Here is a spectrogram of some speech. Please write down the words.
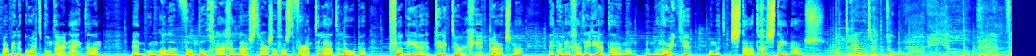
Maar binnenkort komt daar een eind aan. En om alle wandelgrage luisteraars alvast warm te laten lopen... flaneren directeur Geert Bruiksma en collega Lydia Tuinman een rondje om het statige steenhuis. Drenthe Toen. Radio Drenthe.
